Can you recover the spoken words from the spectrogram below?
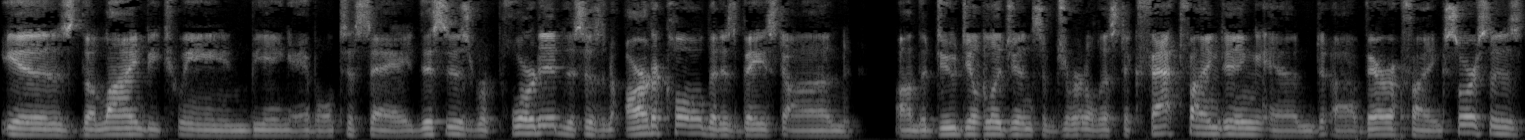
is the line between being able to say, this is reported, this is an article that is based on on the due diligence of journalistic fact finding and uh, verifying sources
